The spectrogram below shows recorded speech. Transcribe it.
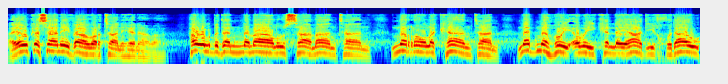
ئەی ئەو کەسانەی باوەڕتان هێناوە، هەوڵ بدەن نە ماڵ و سامانتان، نە ڕۆڵەکانتان نەبنە هۆی ئەوەی کە لە یادی خودا و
